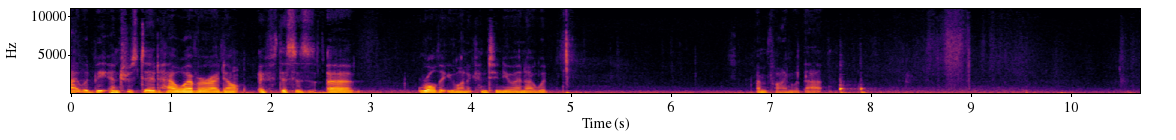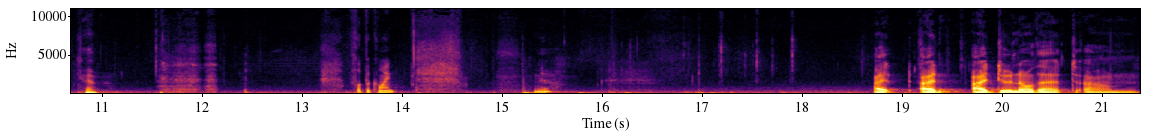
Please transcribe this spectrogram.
I would be interested, however, I don't, if this is a role that you want to continue in, I would, I'm fine with that. Okay. Flip a coin. Yeah. I, I, I do know that, um,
